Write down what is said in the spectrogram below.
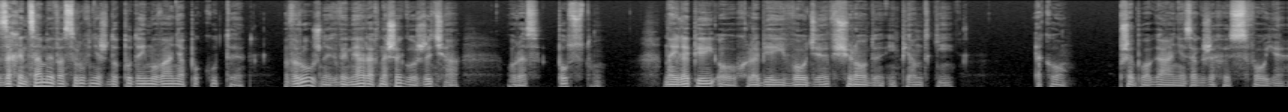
zachęcamy Was również do podejmowania pokuty w różnych wymiarach naszego życia oraz postu. Najlepiej o chlebie i wodzie w środy i piątki, jako przebłaganie za grzechy swoje,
